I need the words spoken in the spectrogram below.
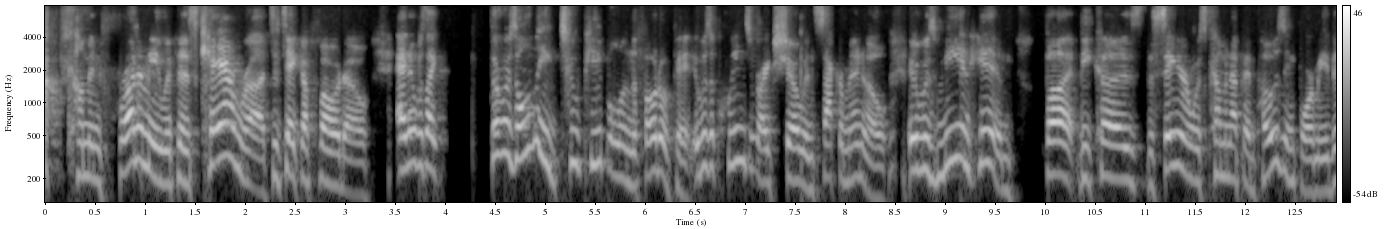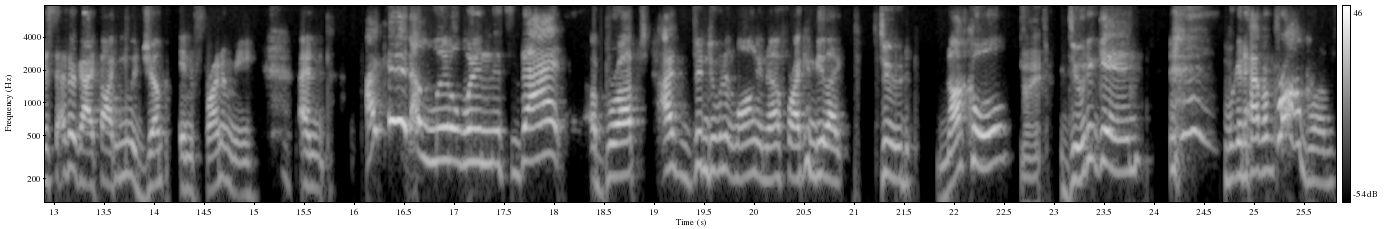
come in front of me with his camera to take a photo. And it was like there was only two people in the photo pit. It was a queensryche show in sacramento. It was me and him. But because the singer was coming up and posing for me this other guy thought he would jump in front of me. And i get a little when it's that abrupt i've been doing it long enough where i can be like dude not cool. Right. do it again we're gonna have a problem.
